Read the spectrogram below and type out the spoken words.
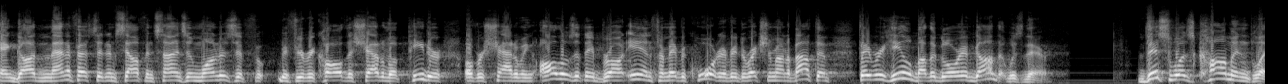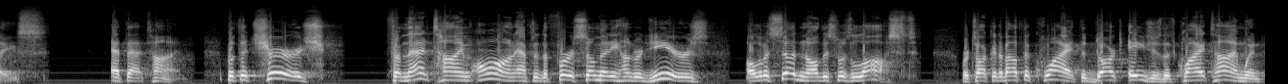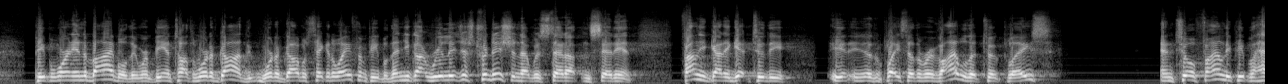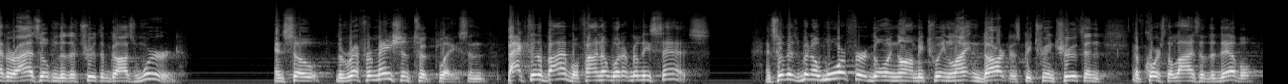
and God manifested himself in signs and wonders. If, if you recall the shadow of Peter overshadowing all those that they brought in from every quarter, every direction around about them, they were healed by the glory of God that was there. This was commonplace at that time. But the church, from that time on, after the first so many hundred years, all of a sudden all this was lost. We're talking about the quiet, the dark ages, the quiet time when People weren't in the Bible. They weren't being taught the Word of God. The Word of God was taken away from people. Then you got religious tradition that was set up and set in. Finally, you got to get to the, you know, the place of the revival that took place until finally people had their eyes open to the truth of God's Word. And so the Reformation took place. And back to the Bible, find out what it really says. And so there's been a warfare going on between light and darkness, between truth and, of course, the lies of the devil.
